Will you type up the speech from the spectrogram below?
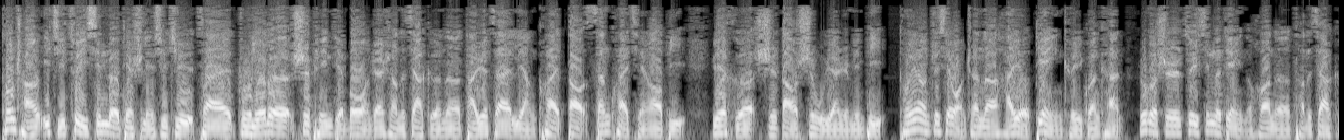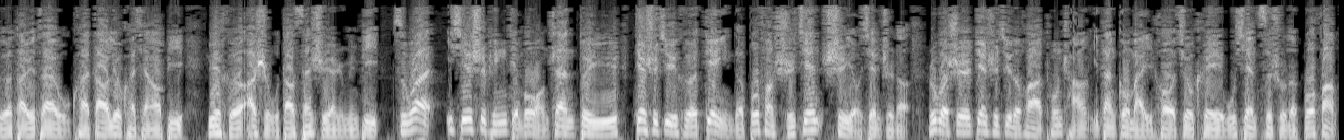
通常一集最新的电视连续剧，在主流的视频点播网站上的价格呢，大约在两块到三块钱澳币，约合十到十五元人民币。同样，这些网站呢还有电影可以观看。如果是最新的电影的话呢，它的价格大约在五块到六块钱澳币，约合二十五到三十元人民币。此外，一些视频点播网站对于电视剧和电影的播放时间是有限制的。如果是电视剧的话，通常一旦购买以后就可以无限次数的播放，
